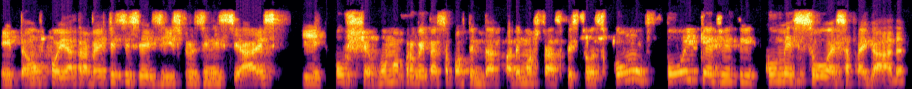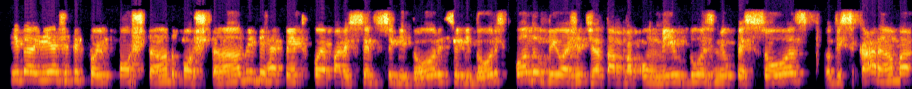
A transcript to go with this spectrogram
Então foi através desses registros iniciais que, poxa, vamos aproveitar essa oportunidade para demonstrar às pessoas como foi que a gente começou essa pegada. E daí a gente foi postando, postando, e de repente foi aparecendo seguidores, seguidores. Quando viu, a gente já estava com mil, duas mil pessoas. Eu disse, caramba,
